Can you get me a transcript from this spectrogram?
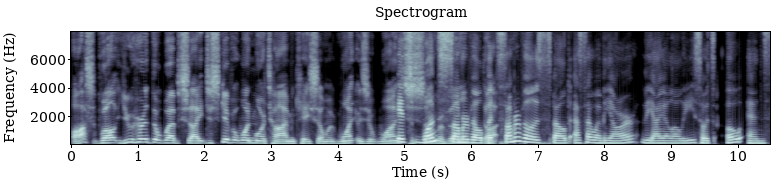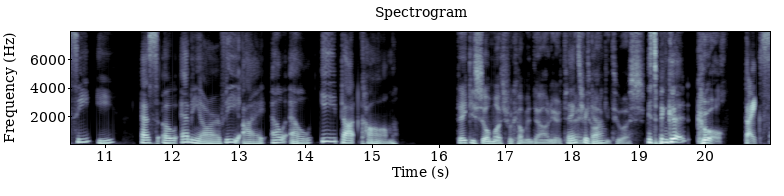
Awesome. Well, you heard the website. Just give it one more time in case someone want is it one It's one Somerville, but Somerville is spelled S O M E R V I L L E. So it's O N C E S O M E R V I L L E dot com. Thank you so much for coming down here today Thanks, and Rico. talking to us. It's been good. Cool. Thanks.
